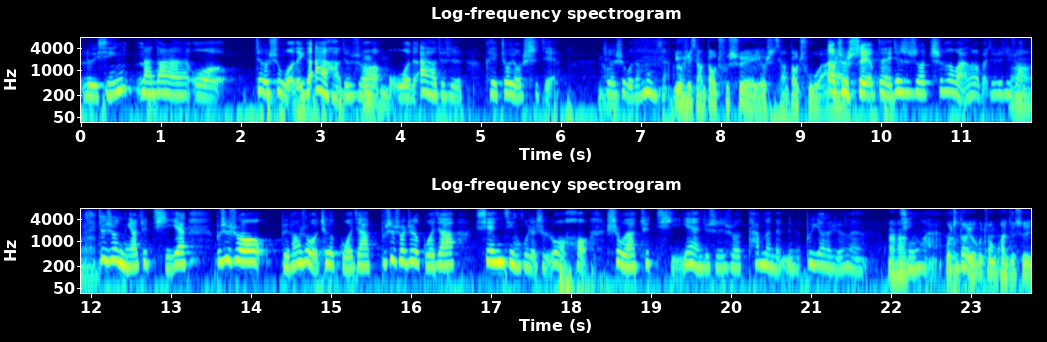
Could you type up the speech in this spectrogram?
旅行。那当然我，这个是我的一个爱好，就是说嗯我的爱好就是可以周游世界，这个是我的梦想。又是想到处睡，又是想到处玩，到处睡，对，就是说吃喝玩乐吧，就是那种，啊就是说你要去体验，不是说，比方说我去个国家，不是说这个国家先进或者是落后，是我要去体验，就是说他们的那个不一样的人文情怀。嗯我知道有个状况，就是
